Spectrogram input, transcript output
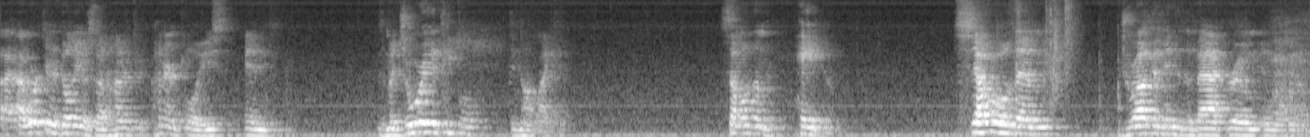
I worked in a building, it was about 100, 100 employees, and the majority of people did not like him. Some of them hated him. Several of them drug him into the back room and were going to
